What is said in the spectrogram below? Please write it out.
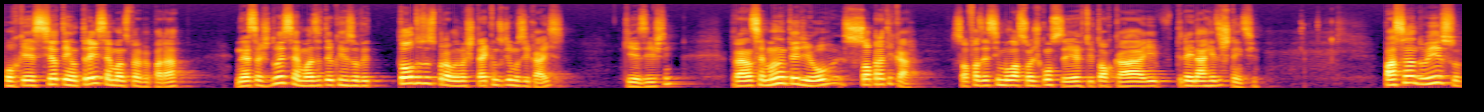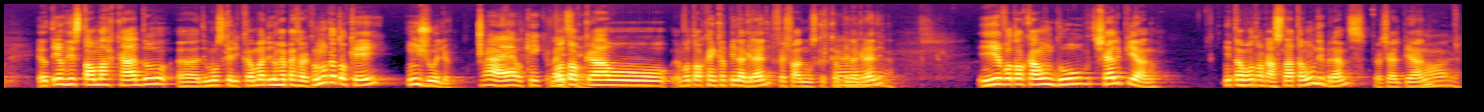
Porque se eu tenho três semanas para preparar, nessas duas semanas eu tenho que resolver todos os problemas técnicos e musicais que existem, para na semana anterior só praticar. Só fazer simulações de concerto e tocar e treinar a resistência. Passando isso, eu tenho um recital marcado uh, de música de câmara de um repertório que eu nunca toquei em julho. Ah, é? O que, que vai vou ser? Tocar o, eu vou tocar em Campina Grande, Festival de Música de Campina ah. Grande. E eu vou tocar um duo cello e piano. Então, vou tocar a Sonata 1 de Brahms, para cello e piano. Olha.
